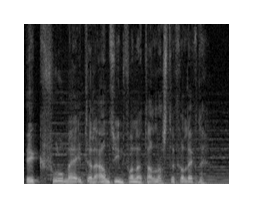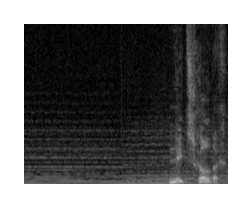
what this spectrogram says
Ik voel mij ten aanzien van het aan lastiggelegde niet schuldig.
